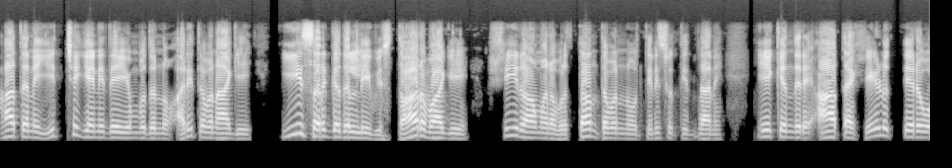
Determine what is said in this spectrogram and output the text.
ಆತನ ಇಚ್ಛೆ ಏನಿದೆ ಎಂಬುದನ್ನು ಅರಿತವನಾಗಿ ಈ ಸರ್ಗದಲ್ಲಿ ವಿಸ್ತಾರವಾಗಿ ಶ್ರೀರಾಮನ ವೃತ್ತಾಂತವನ್ನು ತಿಳಿಸುತ್ತಿದ್ದಾನೆ. ಏಕೆಂದರೆ ಆತ ಹೇಳುತ್ತಿರುವ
